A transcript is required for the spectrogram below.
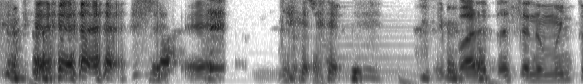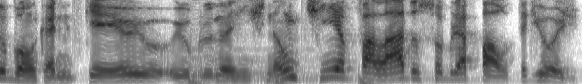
é, embora tá sendo muito bom, cara, porque eu e o Bruno, a gente não tinha falado sobre a pauta de hoje.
